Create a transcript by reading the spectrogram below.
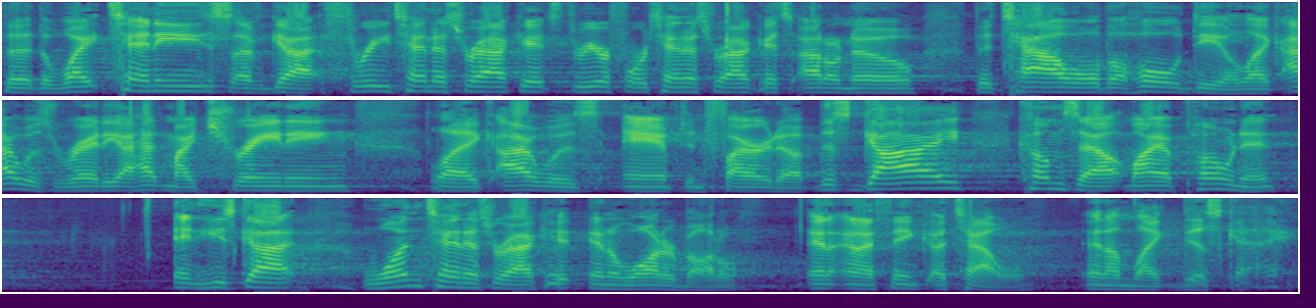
the, the white tennies. I've got three tennis rackets, three or four tennis rackets, I don't know, the towel, the whole deal. Like, I was ready. I had my training. Like, I was amped and fired up. This guy comes out, my opponent, and he's got one tennis racket and a water bottle and, and I think a towel. And I'm like, this guy.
